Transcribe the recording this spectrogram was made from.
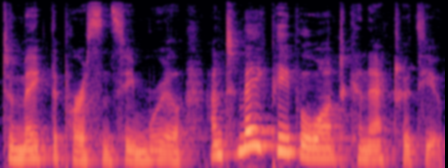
to make the person seem real and to make people want to connect with you.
